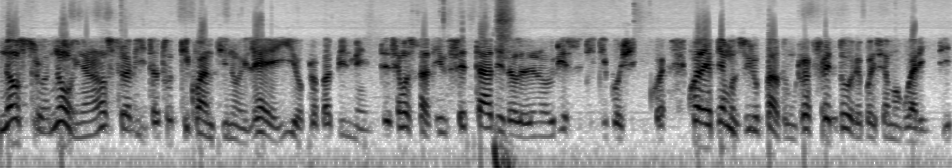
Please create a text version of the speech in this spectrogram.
nostro, noi nella nostra vita, tutti quanti noi, lei, io probabilmente, siamo stati infettati dall'adenovirus di tipo 5. Quando abbiamo sviluppato un raffreddore poi siamo guariti,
